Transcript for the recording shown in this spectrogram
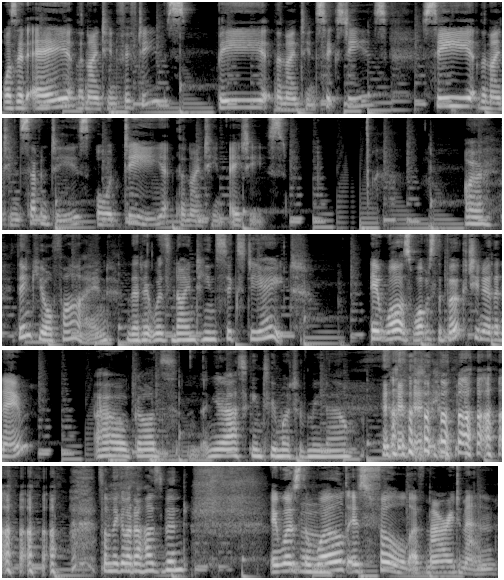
Was it A, the 1950s, B, the 1960s, C, the 1970s, or D, the 1980s? I think you'll find that it was 1968. It was. What was the book? Do you know the name? Oh God, you're asking too much of me now. Something about a husband. It was The World is Full of Married Men.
